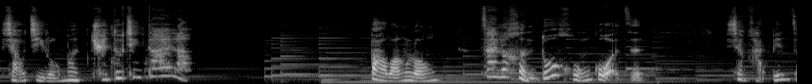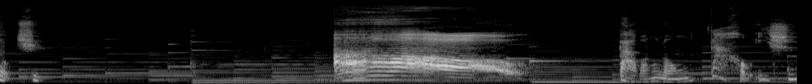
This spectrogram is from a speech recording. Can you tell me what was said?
小棘龙们全都惊呆了。霸王龙摘了很多红果子，向海边走去。嗷！霸王龙大吼一声，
